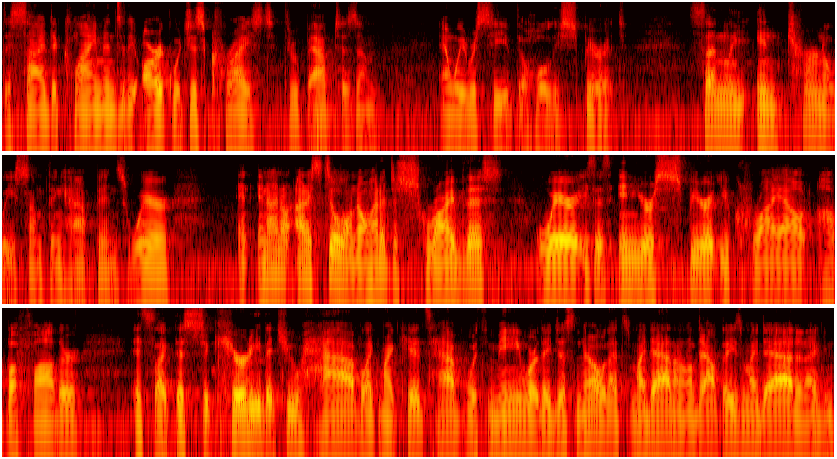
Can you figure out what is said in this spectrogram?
decide to climb into the ark, which is Christ, through baptism, and we receive the Holy Spirit. Suddenly, internally, something happens where, and, and I, don't, I still don't know how to describe this, where he says, In your spirit you cry out, Abba, Father it's like this security that you have, like my kids have with me, where they just know that's my dad. I don't doubt that he's my dad, and I can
